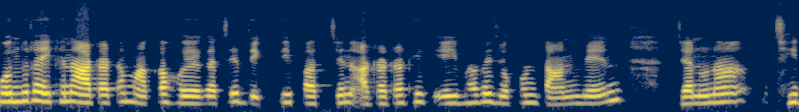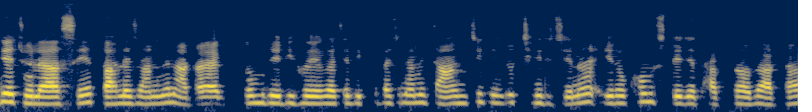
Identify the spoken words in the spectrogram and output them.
বন্ধুরা, এখানে আটাটা মাখা হয়ে গেছে, দেখতেই পাচ্ছেন আটাটা ঠিক এইভাবে যখন টানবেন যেন না ছিঁড়ে চলে আসে, তাহলে জানবেন আটা একদম রেডি হয়ে গেছে। দেখতে পাচ্ছেন আমি টানছি কিন্তু ছিঁড়ছে না, এরকম স্টেজে থাকতে হবে আটা।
